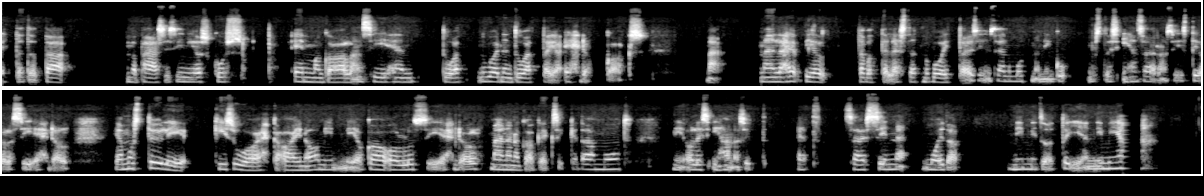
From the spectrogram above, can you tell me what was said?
että tota, mä pääsisin joskus Emma Gaalan siihen tuot, vuoden tuottaja ehdokkaaksi. Mä, mä en lähde vielä tavoittelemaan sitä, että mä voittaisin sen, mutta mä niinku, musta olisi ihan sairaan siisti olla siinä ehdolla. Ja musta tyyli Kisu on ehkä ainoa mimmi, joka on ollut siinä ehdolla. Mä en ainakaan keksi ketään muut. Niin olisi ihana sitten, että saisi sinne muita mimmituottajien nimiä.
